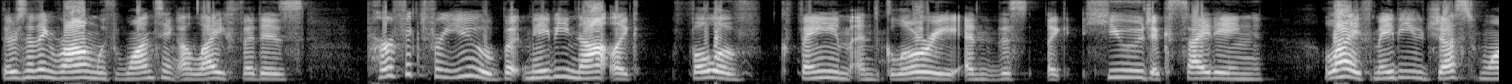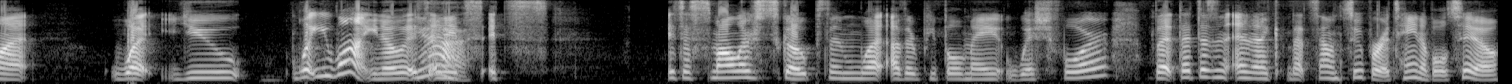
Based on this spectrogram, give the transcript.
There's nothing wrong with wanting a life that is perfect for you, but maybe not like full of fame and glory and this like huge exciting life. Maybe you just want what you what you want, you know? It's, And Yeah. it's it's it's a smaller scope than what other people may wish for, but that doesn't and like that sounds super attainable too.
